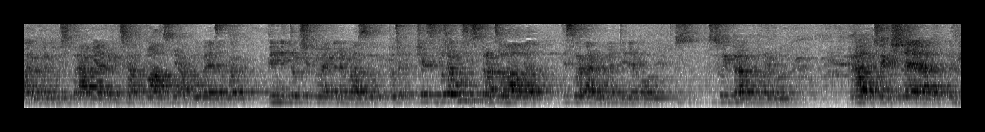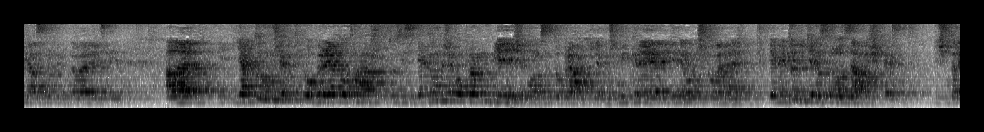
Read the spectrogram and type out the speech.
argumentuju správně, já taky třeba plácnu nějakou věc a pak vy mi to připomenete, nebo já si pořád, pořád musí zpracovávat ty svoje argumenty, nebo tu, tu svoji pravdu, nebo pořád člověk čte a dozvídá se nové- věci. Ale jak to může u té obrny toho zášku to zjistit, jak to může opravdu vědět, že ono se to vrátí, nebo že my kryjeme ty neočkované, jak by to dítě dostalo záškrt, když tady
